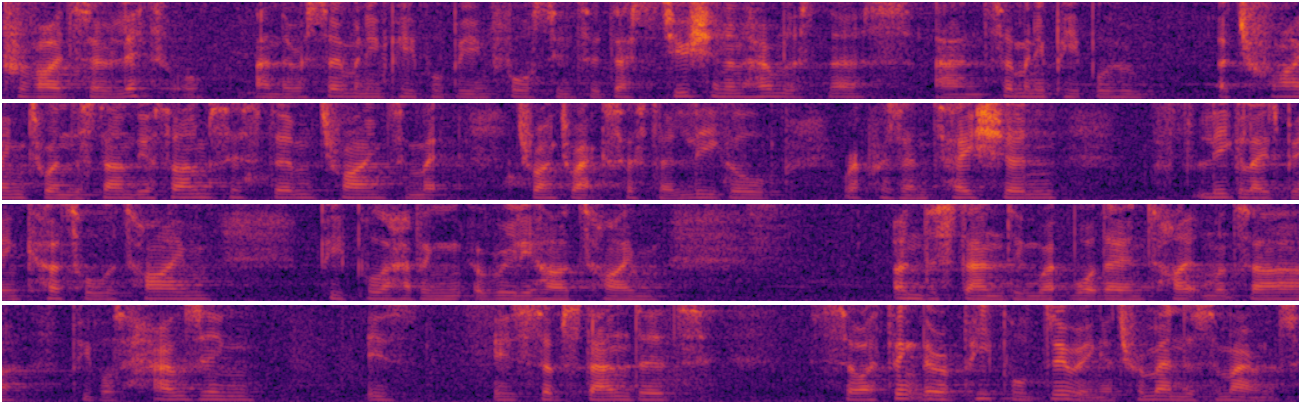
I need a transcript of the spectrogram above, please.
provides so little, and there are so many people being forced into destitution and homelessness, and so many people who are trying to understand the asylum system, trying to make, trying to access their legal representation. Legal aid's being cut all the time. People are having a really hard time understanding what, what their entitlements are. People's housing is is substandard. So I think there are people doing a tremendous amount,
